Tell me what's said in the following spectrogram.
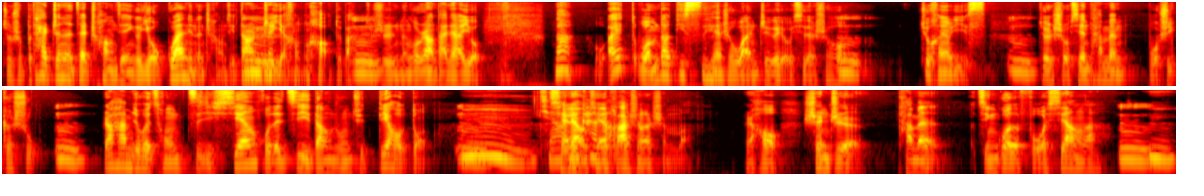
就是不太真的在创建一个有关联的场景，当然这嗯也很好，对吧？嗯就是能够让大家有。那哎，我们到第四天的时候玩这个游戏的时候，嗯就很有意思。嗯就是首先他们我是一棵树，嗯然后他们就会从自己鲜活的记忆当中去调动前前两天发生了什么，然后甚至他们经过的佛像啊，嗯嗯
